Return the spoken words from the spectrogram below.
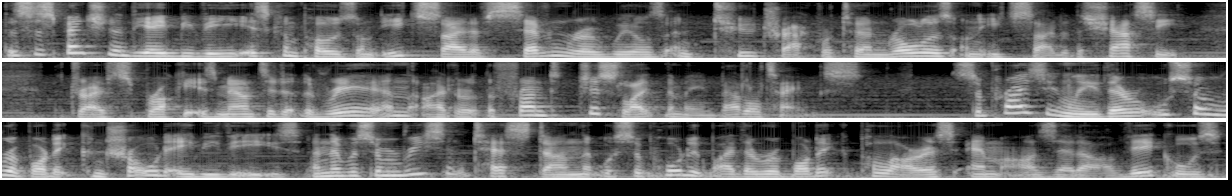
The suspension of the ABV is composed on each side of 7 road wheels and 2 track return rollers on each side of the chassis. The drive sprocket is mounted at the rear and the idler at the front, just like the main battle tanks. Surprisingly, there are also robotic controlled ABVs, and there were some recent tests done that were supported by the robotic Polaris MRZR vehicles,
